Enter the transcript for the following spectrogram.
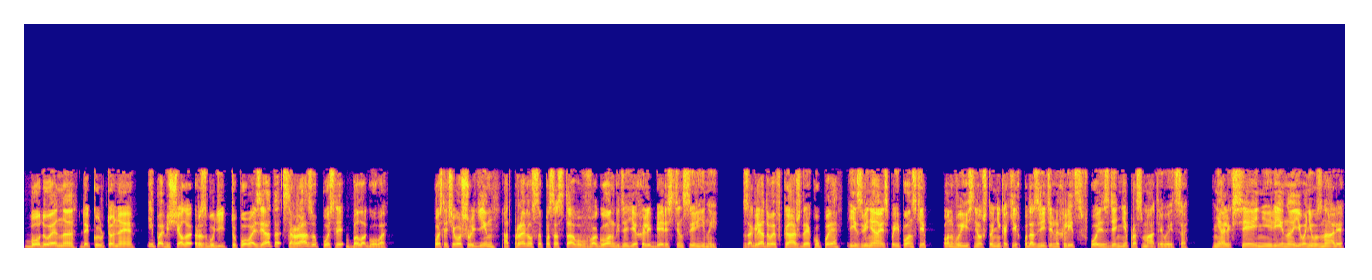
«Бодуэна де Куртоне» и пообещала разбудить тупого азиата сразу после Балагова. После чего Шульгин отправился по составу в вагон, где ехали Берестин с Ириной. Заглядывая в каждое купе и извиняясь по-японски, он выяснил, что никаких подозрительных лиц в поезде не просматривается. Ни Алексей, ни Ирина его не узнали.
